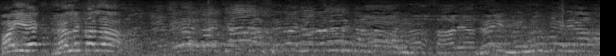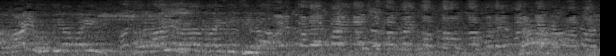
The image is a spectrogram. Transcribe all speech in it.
ਭਾਈ, ਇੱਕ ਬਿਲਕੁਲ ਇਹ ਇਹ ਜੱਟਾ ਸਿਰਾ ਜੋਧਾ ਨਹੀਂ ਜਾਂਦਾ ਭਾਈ ਸਾਰਿਆਂ ਨਹੀਂ ਮੈਨੂੰ ਘੇਰਿਆ ਅਗਵਾਈ ਹੁੰਦੀ ਆ ਬਾਈ ਅਗਵਾਈ ਅਗਵਾਈ ਕੀਤੀ ਬੜੇ ਭਾਈ ਨਾਲ ਛੋਟਾ ਭਾਈ ਕਰਦਾ ਹੁੰਦਾ ਬੜੇ ਭਾਈ ਨਾਲ ਛੋਟਾ ਭਾਈ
